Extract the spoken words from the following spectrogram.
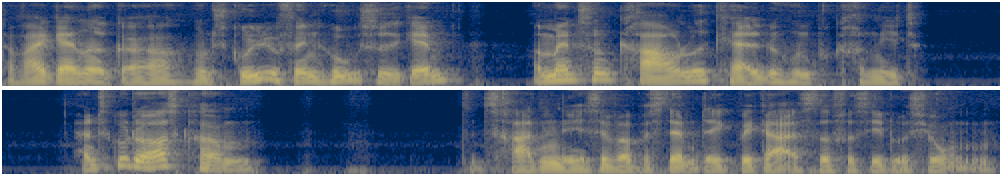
Der var ikke andet at gøre. Hun skulle jo finde huset igen, og mens hun kravlede, kaldte hun på granit. Han skulle da også komme. Den trætte næse var bestemt ikke begejstret for situationen.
